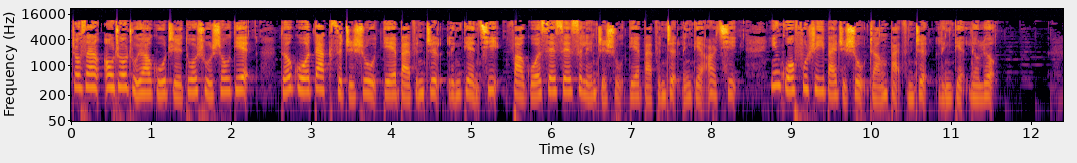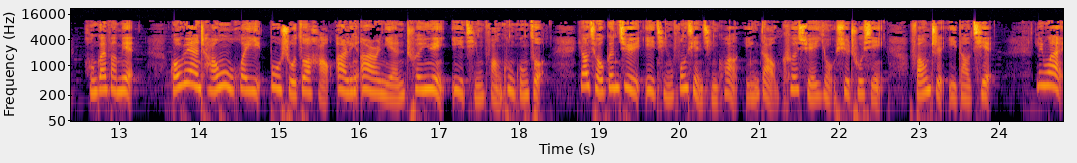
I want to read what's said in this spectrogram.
周三，欧洲主要股指多数收跌，德国 DAX 指数跌百分之零点七，法国 c c 四零指数跌百分之零点二七，英国富时一百指数涨百分之零点六六。宏观方面。国务院常务会议部署做好二零二二年春运疫情防控工作，要求根据疫情风险情况引导科学有序出行，防止易倒切。另外，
